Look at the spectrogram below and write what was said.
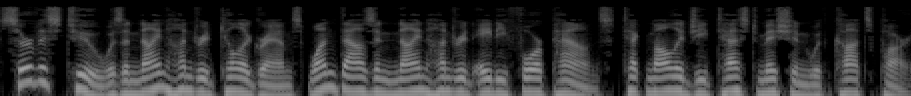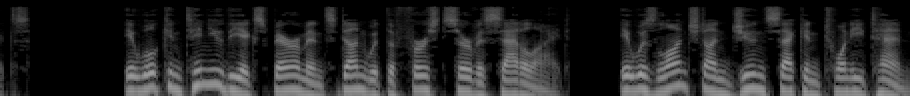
Service 2 was a 900 kilograms 1984 pounds technology test mission with COTS parts. It will continue the experiments done with the first service satellite. It was launched on June 2, 2010,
